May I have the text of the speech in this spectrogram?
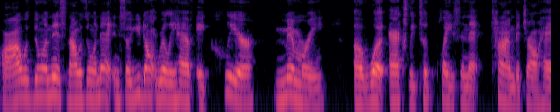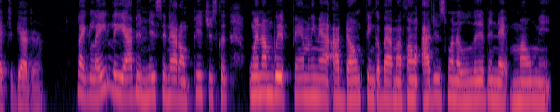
or I was doing this and I was doing that. And so you don't really have a clear memory of what actually took place in that time that y'all had together. like lately i've been missing out on pictures because when i'm with family now i don't think about my phone i just want to live in that moment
